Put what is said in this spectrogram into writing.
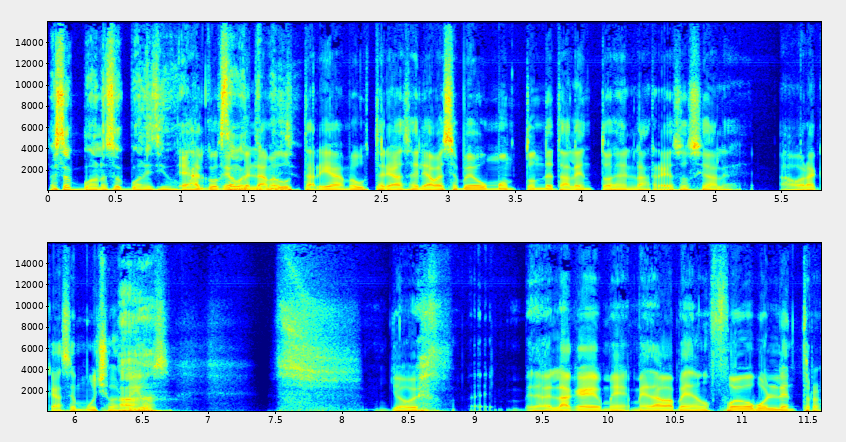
es bueno, eso es buenísimo. Es algo que en verdad me gustaría, me gustaría hacer. Y a veces veo un montón de talentos en las redes sociales, ahora que hacen muchos ríos. Yo veo, de verdad que me, me, daba, me da un fuego por dentro,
